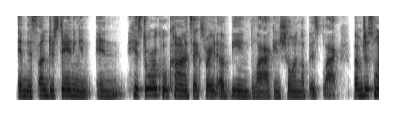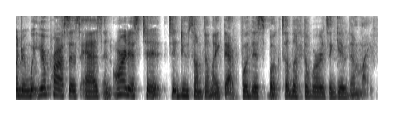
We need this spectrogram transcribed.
and this understanding and, historical context, right, of being black and showing up as black. But I'm just wondering what your process as an artist to to do something like that for this book to lift the words and give them life.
